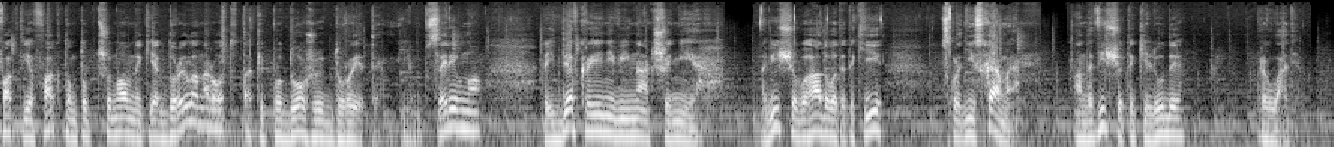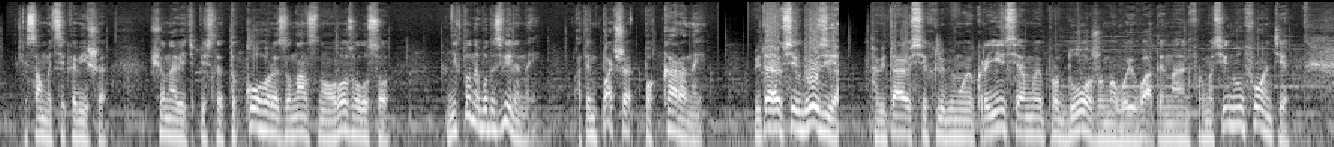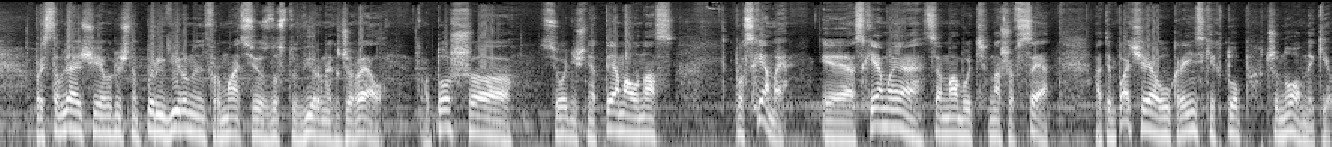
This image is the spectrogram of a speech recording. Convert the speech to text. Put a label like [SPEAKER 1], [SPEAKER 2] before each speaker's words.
[SPEAKER 1] Факт є фактом, тобто чиновники як дурили народ, так і продовжують дурити. Їм все рівно йде в країні війна чи ні. Навіщо вигадувати такі складні схеми? А навіщо такі люди при владі? І саме цікавіше, що навіть після такого резонансного розголосу ніхто не буде звільнений, а тим паче покараний. Вітаю всіх, друзі! Вітаю всіх, любі мої українці. Ми продовжуємо воювати на інформаційному фронті, представляючи виключно перевірену інформацію з достовірних джерел. Отож, е, сьогоднішня тема у нас про схеми. Е, Схеми це, мабуть, наше все, а тим паче українських топ-чиновників.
